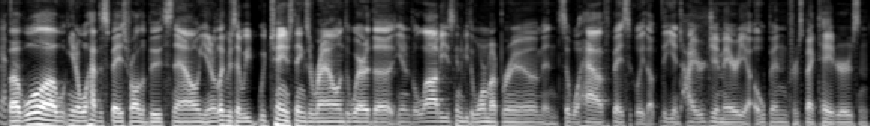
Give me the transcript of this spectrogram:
Yeah, But we'll, uh, you know, we'll have the space for all the booths now. You know, like we said, we we've changed things around to where the you know the lobby is going to be the warm up room, and so we'll have basically the the entire gym area open for spectators. And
